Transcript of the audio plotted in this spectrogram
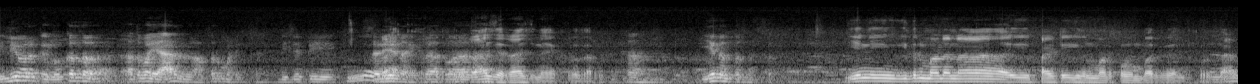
ಇಲ್ಲಿವರೆಗೆ ಲೋಕಲ್ದವ್ರ ಅಥವಾ ಯಾರು ಆಫರ್ ಮಾಡಿರ್ತಾರೆ? ಬಿಜೆಪಿ ಸ್ಥಳೀಯ ನಾಯಕರ ಅಥವಾ ರಾಜ ರಾಜ ನಾಯಕರು ಅದಾರ. ಏನಂತಂದ್ರೆ ಸರ್? ಏನು ಇದನ್ನು ಮಾಡೋಣ ಈ ಪಾರ್ಟಿಗೆ ಇದನ್ನು ಮಾಡ್ಕೊಂಡು ಬರ್ರಿ ಅಂತ ಬೇಡ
